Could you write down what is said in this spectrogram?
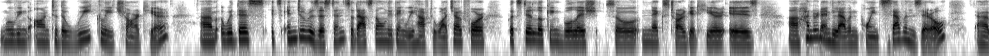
Moving on to the weekly chart here. Um, with this, it's into resistance. So that's the only thing we have to watch out for, but still looking bullish. So next target here is 111.70. Uh,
